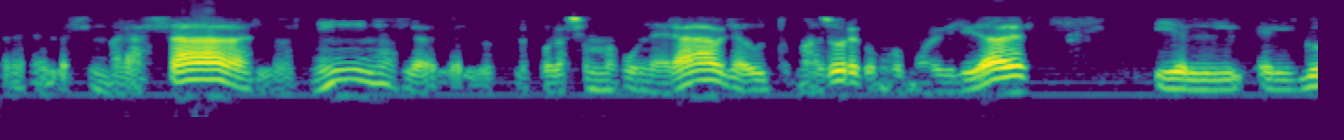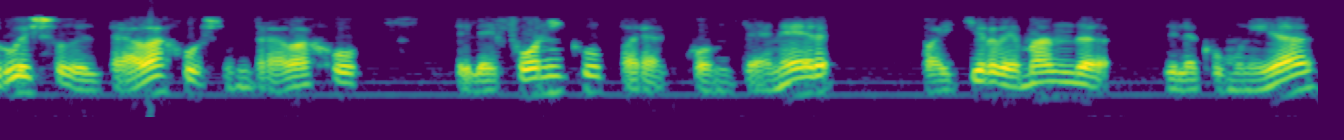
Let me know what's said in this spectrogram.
las embarazadas, los niños, la, población más vulnerable, adultos mayores con comorbilidades, y el, el grueso del trabajo es un trabajo telefónico para contener cualquier demanda de la comunidad,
